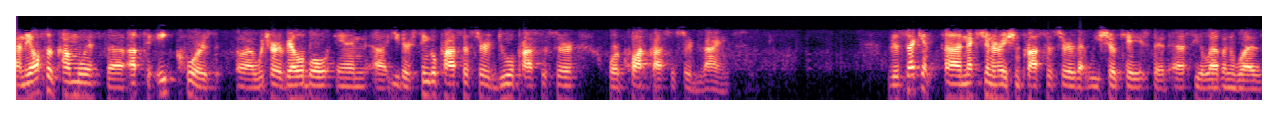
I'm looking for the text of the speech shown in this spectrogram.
And they also come with uh, up to eight cores, uh, which are available in uh, either single processor, dual processor, or quad processor designs. The second next generation processor that we showcased at SC11 was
